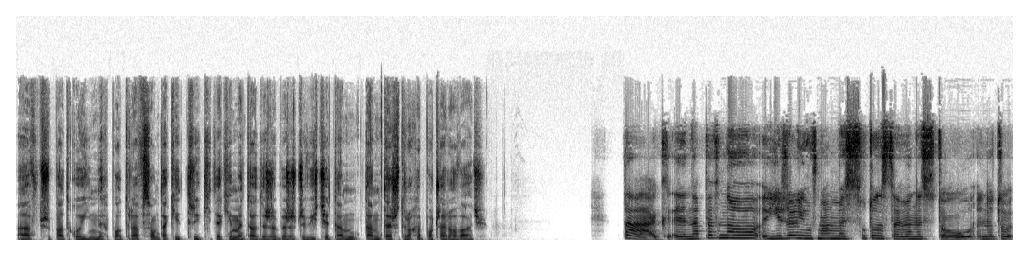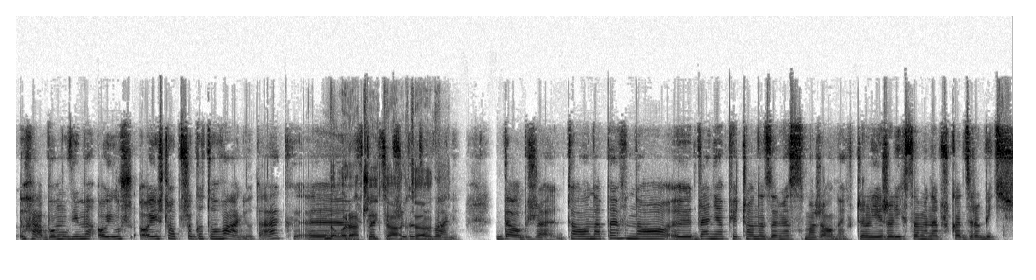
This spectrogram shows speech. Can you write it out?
a w przypadku innych potraw są takie triki, takie metody, żeby rzeczywiście tam, tam też trochę poczarować? Tak, y, na pewno jeżeli już mamy suto zastawiony stół, no to, aha, bo mówimy o już o, jeszcze o przygotowaniu, tak? Y, No, w raczej tak, przygotowania. Dobrze, to na pewno y, dania pieczone zamiast smażonych, czyli jeżeli chcemy na przykład zrobić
